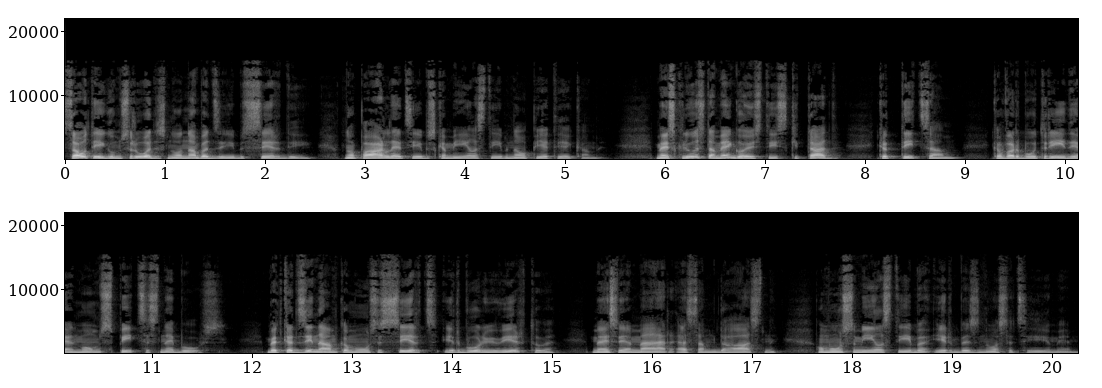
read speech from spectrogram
Sautīgums rodas no nabadzības sirdī, no pārliecības, ka mīlestība nav pietiekami. Mēs kļūstam egoistiski tad, kad ticam, ka varbūt rītdien mums pices nebūs. Bet, kad zinām, ka mūsu sirds ir burvju virtuve, mēs vienmēr esam dāsni, un mūsu mīlestība ir bez nosacījumiem.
